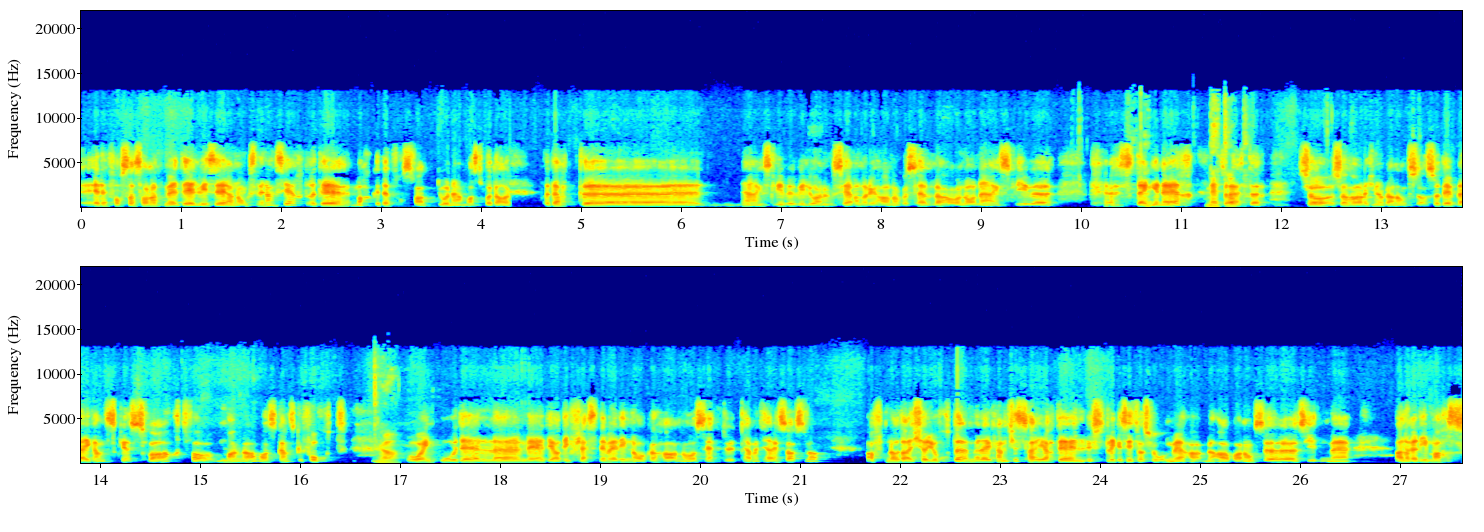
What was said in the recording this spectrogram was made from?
er det fortsatt sånn at vi delvis er annonsefinansiert, og det markedet forsvant jo nærmest på dag. For det at uh, Næringslivet vil jo annonsere når de har noe å selge, og når næringslivet stenger ned, så, dette, så, så, har de ikke noen annonser. Så det ble ganske svart for mange av oss ganske fort. Ja. Og en god del uh, medier, de fleste medier i Norge har nå sendt ut permitteringsvarsler. Aftenbladet har ikke gjort det, men jeg kan ikke si at det er en lystelig situasjon vi har, vi har på annonsesiden. Vi allerede i mars,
